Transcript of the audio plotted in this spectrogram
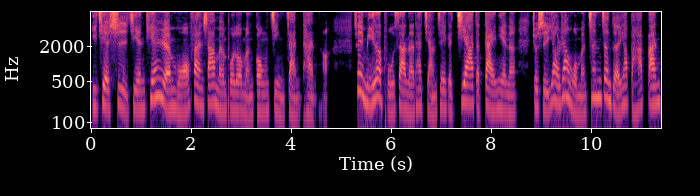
一切世间天人魔梵沙门婆罗门恭敬赞叹啊。所以弥勒菩萨呢，他讲这个家的概念呢，就是要让我们真正的要把它搬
